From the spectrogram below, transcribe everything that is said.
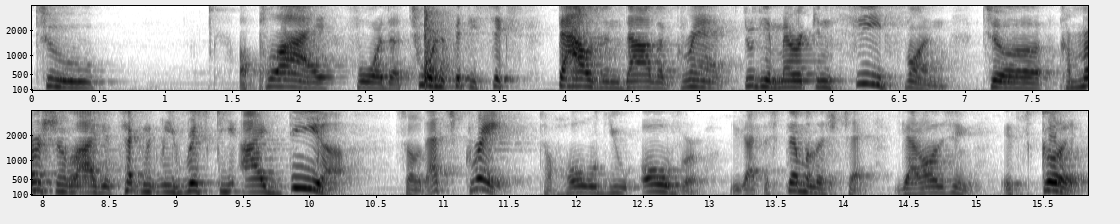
to apply for the $256,000 grant through the American Seed Fund to commercialize your technically risky idea. So that's great to hold you over. You got the stimulus check, you got all these things. It's good.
